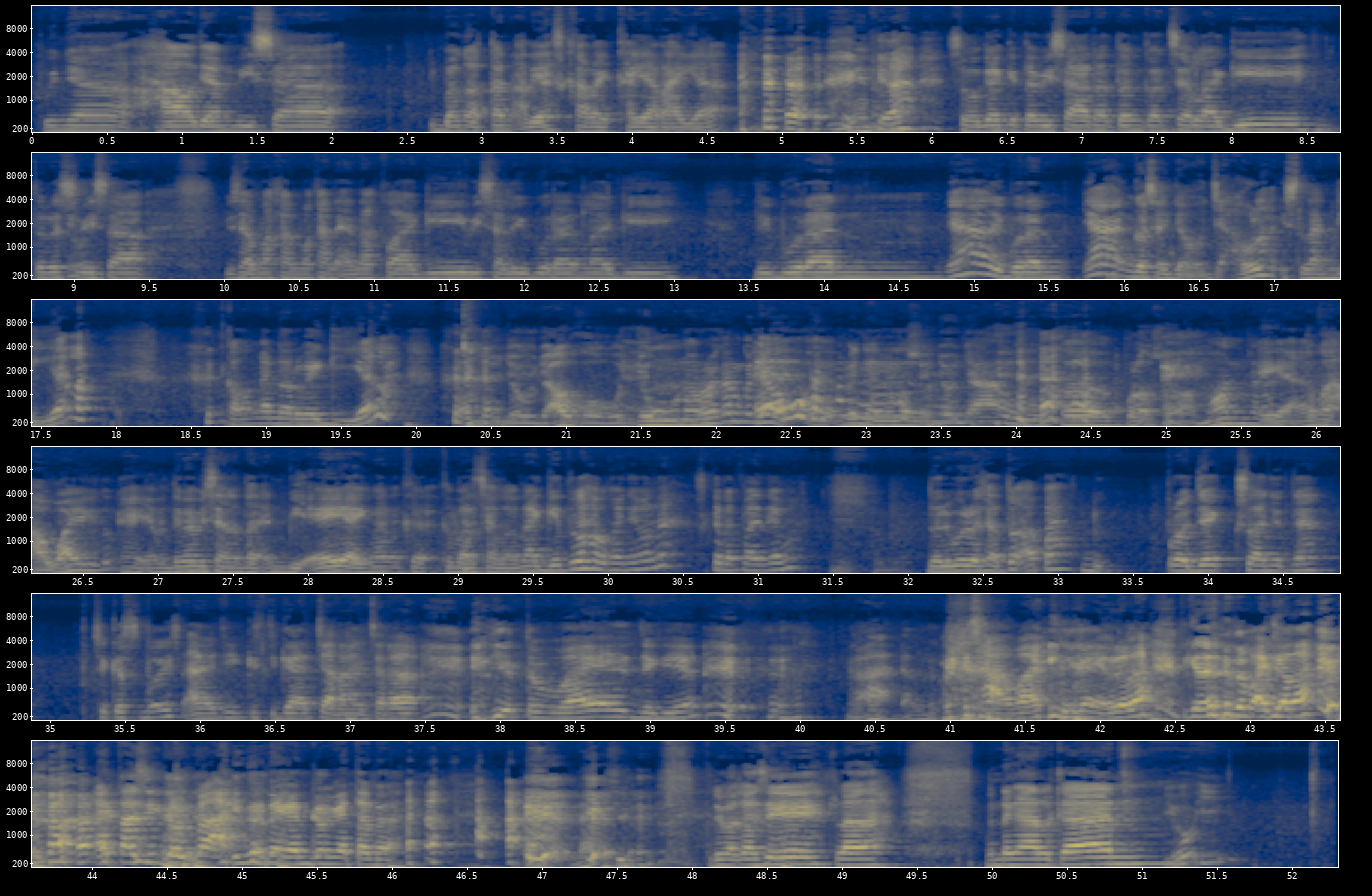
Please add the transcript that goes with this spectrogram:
punya hal yang bisa dibanggakan alias kaya raya Amin. ya semoga kita bisa nonton konser lagi terus bisa bisa makan-makan enak lagi bisa liburan lagi liburan ya liburan ya nggak usah jauh-jauh lah Islandia lah kalau nggak Norwegia lah jauh-jauh ke ujung Norway kan kejauhan Eh, bener, bener. jauh-jauh ke Pulau Solomon sana, Iya, ke. Hawaii gitu Eh, yang penting mah bisa nonton NBA, ya mah ke, ke Barcelona gitu lah pokoknya mana ke depannya mah. 2021 apa project selanjutnya Cikes Boys aja juga acara-acara YouTube wae jadi ya. nggak ada Sama ini juga ya udahlah kita tutup aja lah. Eta sih gong mah aing dengan gong eta. Nggak. Terima kasih telah mendengarkan. Yoi.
